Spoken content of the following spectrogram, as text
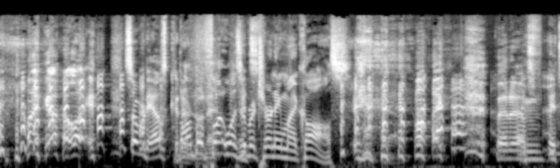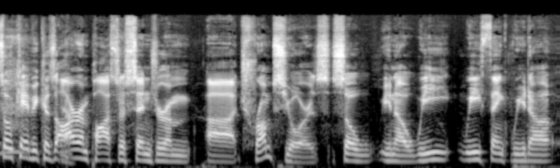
like, like, somebody else could have Bumblefoot wasn't it's, returning my calls. like, but um, it's, it's, okay because yeah. our imposter syndrome uh, trumps yours. So you know we we think we don't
